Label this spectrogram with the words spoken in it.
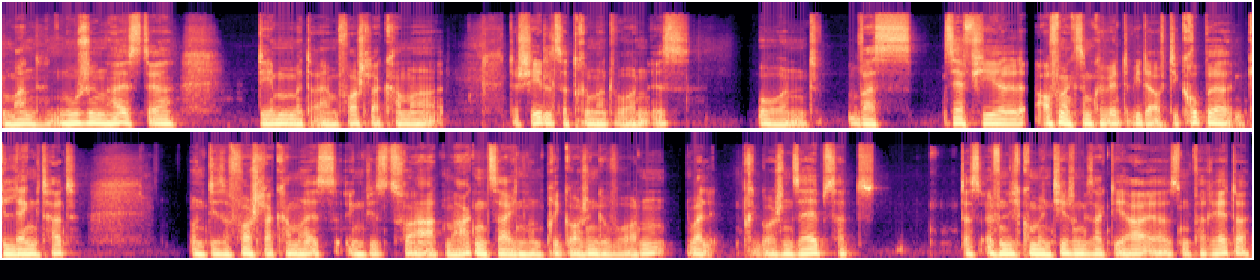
Mann, Nujin heißt er, dem mit einem Vorschlaghammer der Schädel zertrümmert worden ist. Und was sehr viel Aufmerksamkeit wieder auf die Gruppe gelenkt hat. Und dieser Vorschlaghammer ist irgendwie zu einer Art Markenzeichen von Prigozhin geworden, weil Prigozhin selbst hat das öffentlich kommentiert und gesagt, ja, er ist ein Verräter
